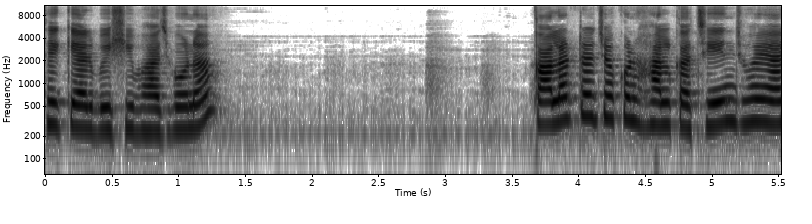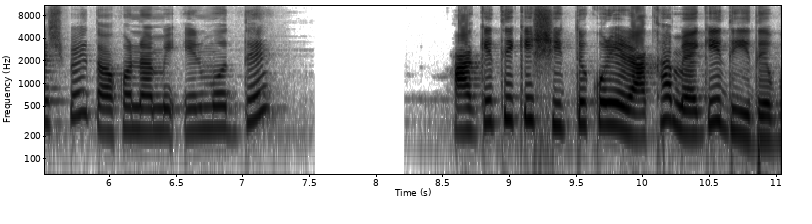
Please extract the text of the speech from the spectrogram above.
থেকে আর বেশি ভাজবো না। কালারটা যখন হালকা চেঞ্জ হয়ে আসবে, তখন আমি এর মধ্যে আগে থেকে সিদ্ধ করে রাখা ম্যাগি দিয়ে দেব।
